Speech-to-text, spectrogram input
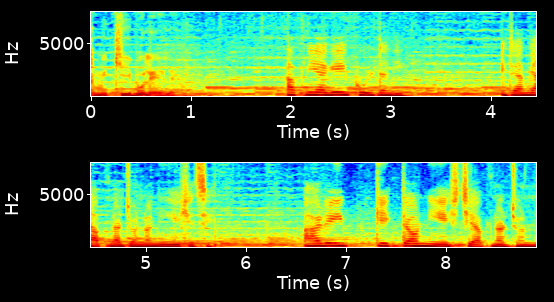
তুমি কি বলে এলে? আপনি আগে এই ফুলটা নিন। এটা আমি আপনার জন্য নিয়ে এসেছি। আর এই কেকটাও নিয়ে এসেছি আপনার জন্য।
